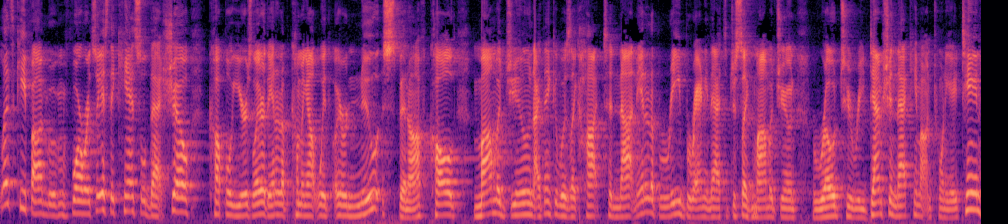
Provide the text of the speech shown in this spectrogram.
let's keep on moving forward. So yes, they canceled that show couple years later, they ended up coming out with a new spinoff called Mama June. I think it was like Hot to Not. And they ended up rebranding that to just like Mama June Road to Redemption. That came out in 2018.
